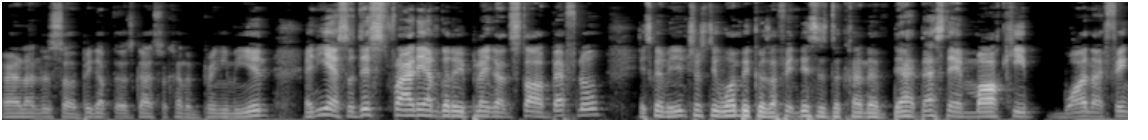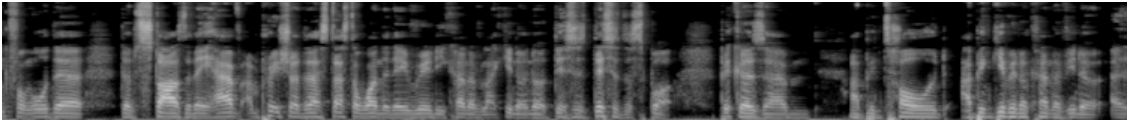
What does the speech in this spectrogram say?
around London. So big up those guys for kind of bringing me in. And yeah, so this Friday I'm going to be playing at Star Bethnal. It's going to be an interesting one because I think this is the kind of that that's their marquee one. I think from all the the stars that they have, I'm pretty sure that's that's the one that they really kind of like you know no this is this is the spot because um I've been told, I've been given a kind of, you know, a,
